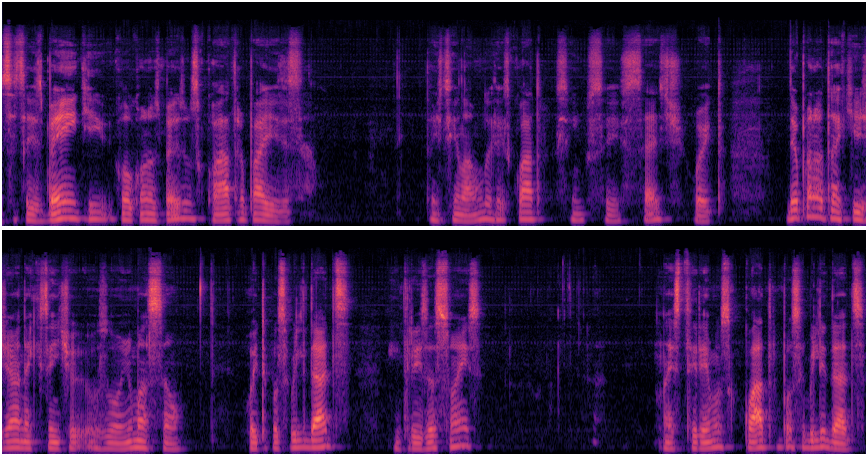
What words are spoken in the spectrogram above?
C6 Bank colocou nos mesmos quatro países. Então a gente tem lá 1, 2, 3, 4, 5, 6, 7, 8. Deu para notar aqui já né, que se a gente usou em uma ação 8 possibilidades, em três ações, nós teremos quatro possibilidades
